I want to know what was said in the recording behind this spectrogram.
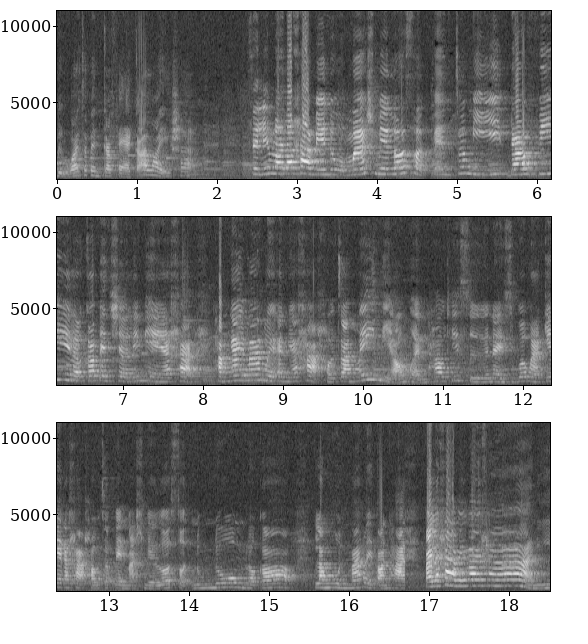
หรือว่าจะเป็นกาแฟก็อร่อยค่ะ เสร็จเรียบร้อยแล้วค่ะเมนูมาร์ชเมลโล่สดเป็นเจ้าหมีดัฟฟี่แล้วก็เป็นเชอร์รี่เมย์ค่ะทำง่ายมากเลยอันนี้ค่ะ เขาจะไม่เหนียวเหมือนเท่าที่ซื้อในซูเปอร์มาร์เก็ตนะคะเขาจะเป็นมาร์ชเมลโล่สดนุ่มๆ แล้วก็ละมุนมากเลยตอนทาน ไปแล้วค่ะ บ๊ายบายค่ะ นี่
